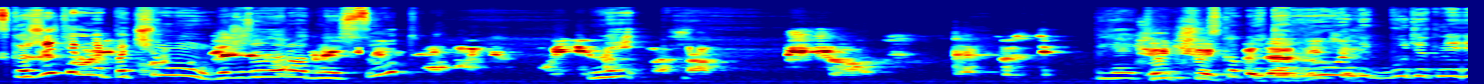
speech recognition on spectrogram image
Скажите мне, почему Международный суд... Не- Блядь, Чуть-чуть какой-то подождите. ролик будет мне...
